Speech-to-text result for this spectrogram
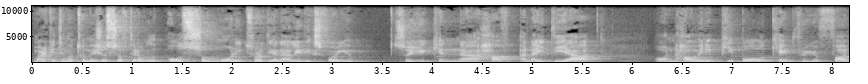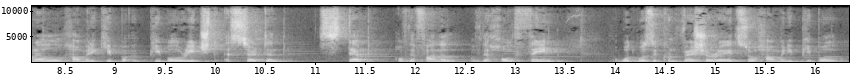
Marketing automation software will also monitor the analytics for you so you can uh, have an idea on how many people came through your funnel, how many people reached a certain step of the funnel, of the whole thing. What was the conversion rate? So, how many people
